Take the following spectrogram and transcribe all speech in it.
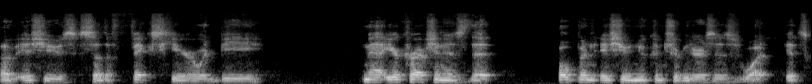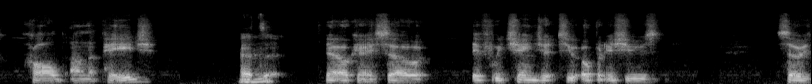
of issues. So the fix here would be, Matt. Your correction is that open issue new contributors is what it's called on the page. That's it. Yeah. Okay. So if we change it to open issues, so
